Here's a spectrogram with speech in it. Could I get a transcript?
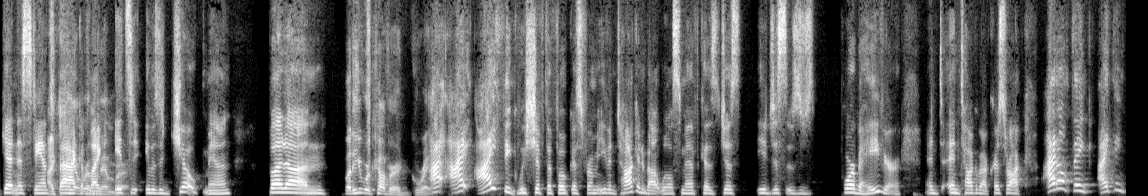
getting his stance I back of like it's it was a joke, man. But um, but he recovered great. I I I think we shift the focus from even talking about Will Smith because just he just it was just poor behavior and and talk about Chris Rock. I don't think I think.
